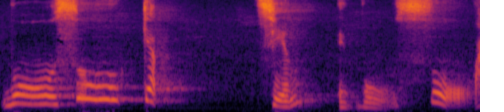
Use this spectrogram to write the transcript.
无数夹情的无数啊！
